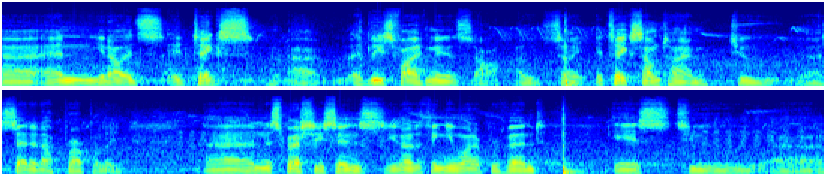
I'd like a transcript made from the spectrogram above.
uh, and you know it's it takes uh, at least five minutes. Oh, I would say it takes some time to uh, set it up properly, and especially since you know the thing you want to prevent is to uh,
